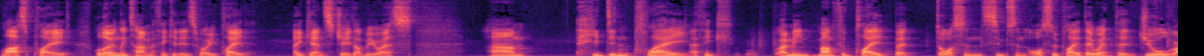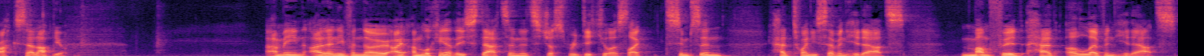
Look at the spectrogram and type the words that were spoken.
last played. Well, the only time I think it is where we played against GWS. Um, he didn't play. I think. I mean, Mumford played, but Dawson Simpson also played. They went the dual ruck setup. Yep. I mean, I don't even know. I, I'm looking at these stats and it's just ridiculous. Like Simpson had 27 hitouts, Mumford had 11 hitouts,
